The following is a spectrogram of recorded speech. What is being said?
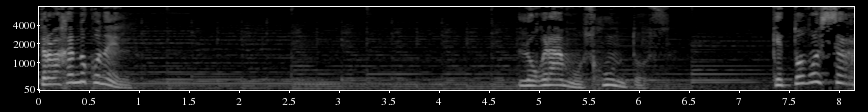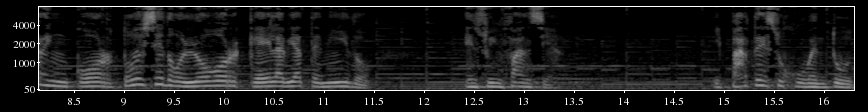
Trabajando con él, logramos juntos que todo ese rencor, todo ese dolor que él había tenido en su infancia y parte de su juventud,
